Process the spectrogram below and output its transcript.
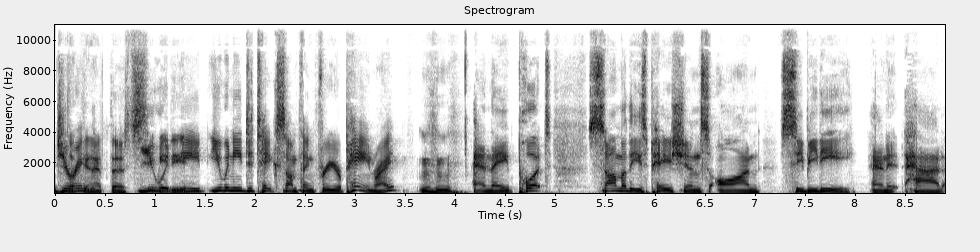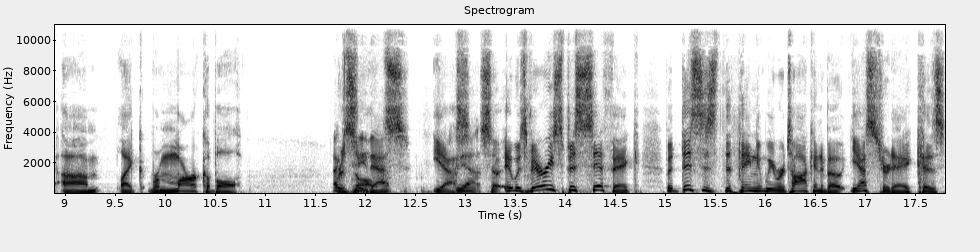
During Looking at the CBD. you would need you would need to take something for your pain, right? Mm-hmm. And they put some of these patients on CBD, and it had um, like remarkable I can see results. that. Yes. Yeah. So it was very specific, but this is the thing that we were talking about yesterday because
